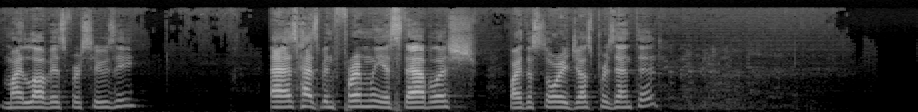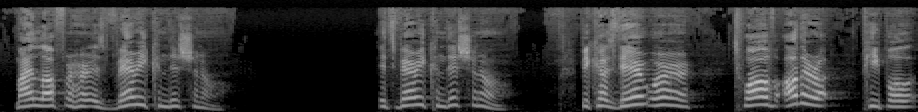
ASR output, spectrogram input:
my love is for Susie, as has been firmly established by the story just presented, my love for her is very conditional. It's very conditional because there were 12 other people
